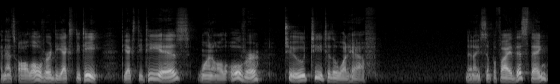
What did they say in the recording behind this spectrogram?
and that's all over dx dt dx dt is 1 all over 2t to the 1 half. Then I simplify this thing.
